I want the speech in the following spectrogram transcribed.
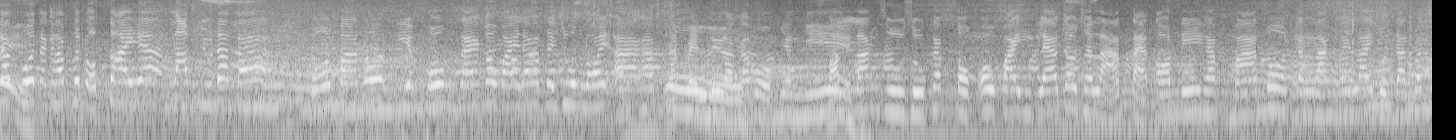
ครับโอ้ยหัวแต่ทำขนมไทยอะลำอยู่นั่นแหละโดนมาโนดเอียมพงแซงเข้าไปแล้วครับในช่วงร้อยอาครับจะเป็นเรื่องครับผมอย่างนี้บัลลังก์สู่สู่ครับตกเอาไปอีกแล้วเจ้าฉลาม แต่ตอนนี้ครับมาโนดกำลังไปไล่กดดันวัช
